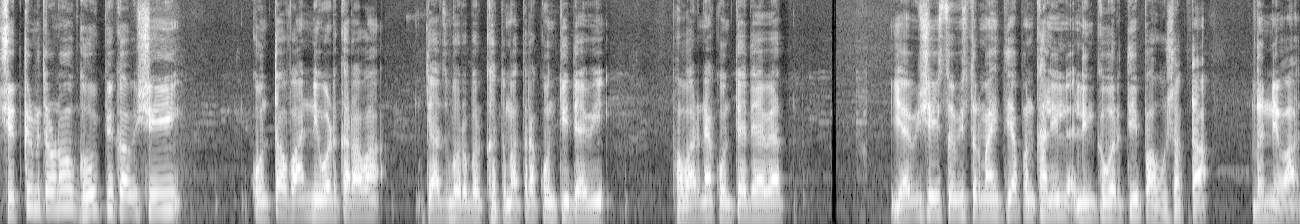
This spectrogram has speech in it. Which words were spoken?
शेतकरी मित्रांनो गहू पिकाविषयी कोणता वाण निवड करावा? त्याचबरोबर खतमात्रा कोणती द्यावी? फवारण्या कोणत्या द्याव्यात? याविषयी सविस्तर माहिती आपण खालील लिंकवरती पाहू शकता. धन्यवाद.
